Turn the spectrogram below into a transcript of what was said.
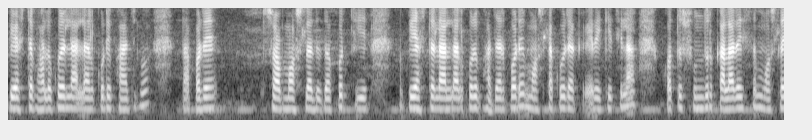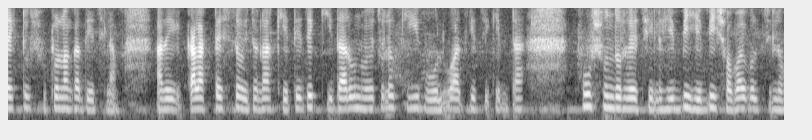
পেঁয়াজটা ভালো করে লাল লাল করে ভাজবো, তারপরে সব মশলা দিয়ে তখন পেঁয়াজটা লাল লাল করে ভাজার পরে মশলা করে রাখ- রেখেছিলাম। কত সুন্দর কালার এসছে, মশলা একটু শুকনো লঙ্কা দিয়েছিলাম। আর এই কালারটা এসছে ওই জন্য। আর খেতে যে কী দারুণ হয়েছিল, কি বলব আজকে চিকেনটা খুব সুন্দর হয়েছিল হেভি হেভি সবাই বলছিল,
